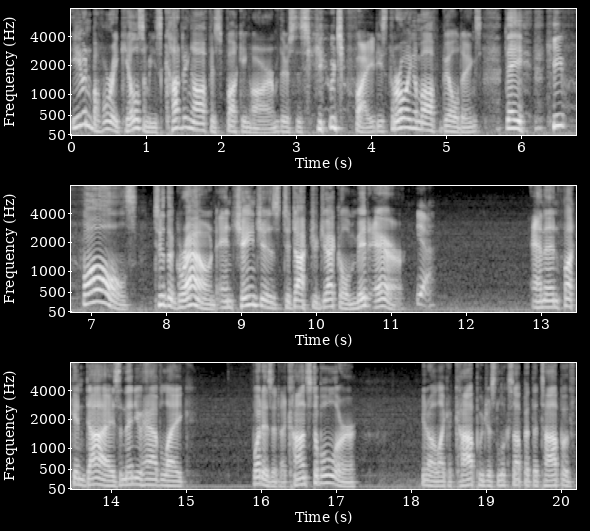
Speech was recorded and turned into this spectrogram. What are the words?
even before he kills him, he's cutting off his fucking arm. There's this huge fight. He's throwing him off buildings. They he falls to the ground and changes to Dr. Jekyll midair Yeah. and then fucking dies. And then you have like, what is it, a constable or, you know, like a cop who just looks up at the top of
